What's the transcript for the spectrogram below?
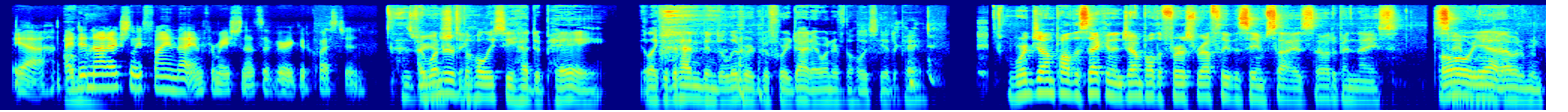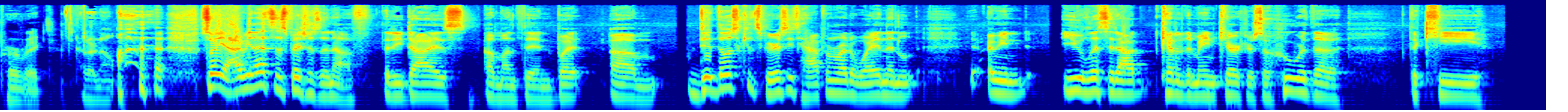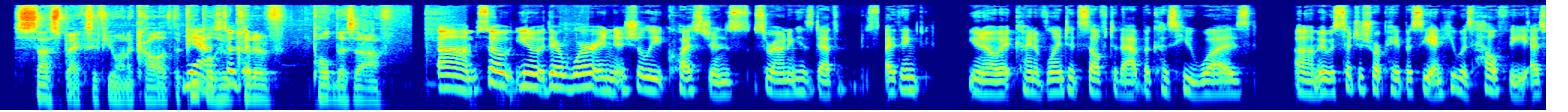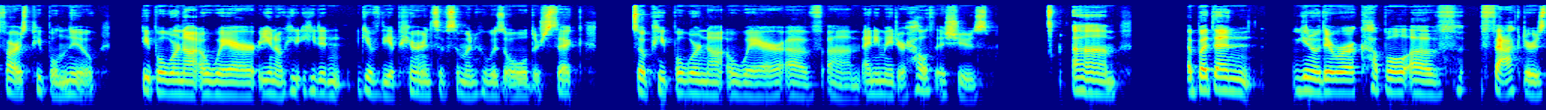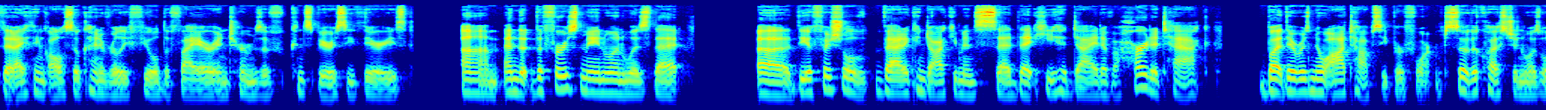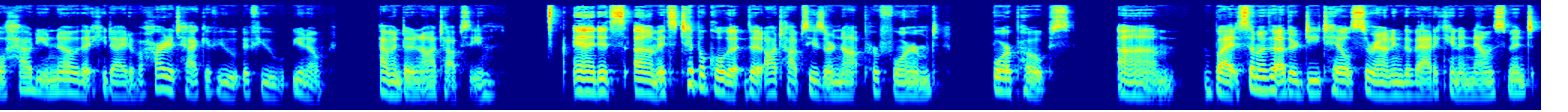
yeah. I did Bummer. not actually find that information. That's a very good question. That's I wonder if the. Holy See had to pay. Like if it hadn't been delivered before he died, I wonder if the Holy See had to pay. Were John Paul II and John Paul I roughly the same size? That would have been nice. to save a oh yeah, bit. that would have been perfect. I don't know. so yeah, I mean that's suspicious enough that he dies a month in. But um, did those conspiracies happen right away? And then, I mean, you listed out kind of the main characters. So who were the the key suspects, if you want to call it, the Yeah, people so who the- could have pulled this off? Um, so you know, there were initially questions surrounding his death. I think you know it kind of lent itself to that because he was. Um, it was such a short papacy, and he was healthy as far as people knew. People were not aware. You know, he he didn't give the appearance of someone who was old or sick, so people were not aware of um, any major health issues. Um, but then you know there were a couple of factors that I think also kind of really fueled the fire in terms of conspiracy theories. Um, and the, the first main one was that uh, the official Vatican documents said that he had died of a heart attack, but there was no autopsy performed. So the question was, well, how do you know that he died of a heart attack if you if you you know haven't done an autopsy? And it's um, it's typical that, that autopsies are not performed for popes. Um, but some of the other details surrounding the Vatican announcement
